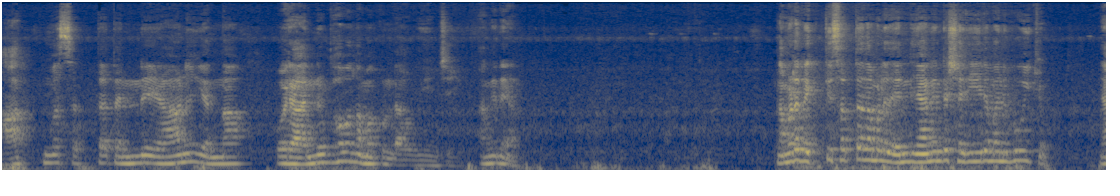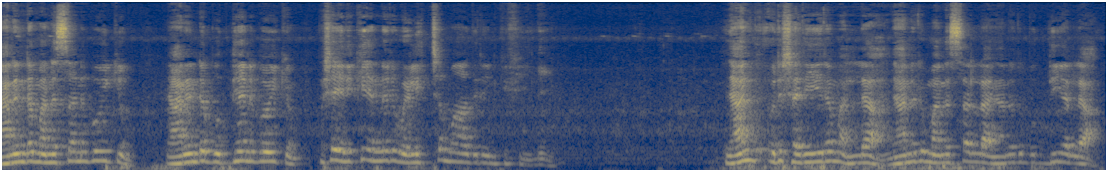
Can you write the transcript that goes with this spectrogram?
ആത്മസത്ത തന്നെയാണ് എന്ന ഒരനുഭവം നമുക്കുണ്ടാവുകയും ചെയ്യും. അങ്ങനെയാണ്. നമ്മുടെ വ്യക്തിസത്ത നമ്മൾ ഞാൻ എന്റെ ശരീരം അനുഭവിക്കും. ഞാൻ എന്റെ മനസ്സ് അനുഭവിക്കും. ഞാൻ എന്റെ ബുദ്ധി അനുഭവിക്കും. പക്ഷെ എനിക്ക് എന്നൊരു വെളിച്ചം മാതിരി എനിക്ക് ഫീൽ ചെയ്യും. ഞാൻ ഒരു ശരീരമല്ല ഞാനൊരു മനസ്സല്ല ഞാനൊരു ബുദ്ധിയല്ല.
